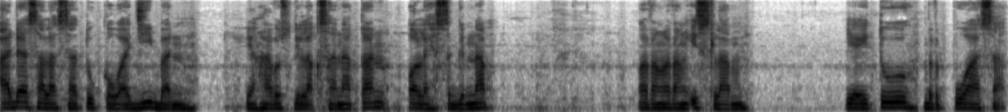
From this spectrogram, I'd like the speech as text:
ada salah satu kewajiban yang harus dilaksanakan oleh segenap orang-orang Islam yaitu berpuasa.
